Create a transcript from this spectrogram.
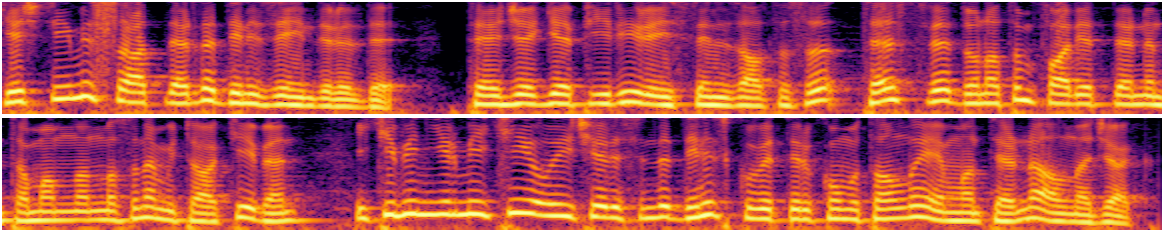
geçtiğimiz saatlerde denize indirildi. TCG Piri Reis denizaltısı test ve donatım faaliyetlerinin tamamlanmasına mütakiben 2022 yılı içerisinde Deniz Kuvvetleri Komutanlığı envanterine alınacak.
